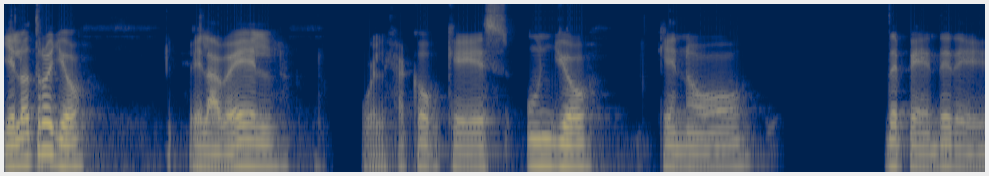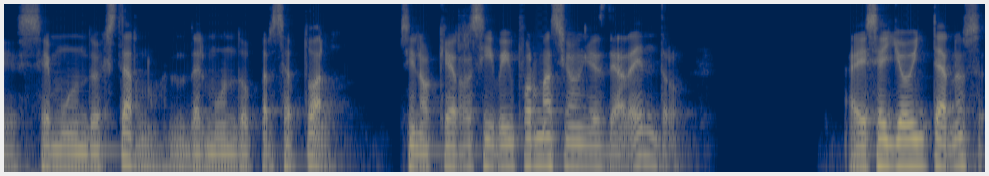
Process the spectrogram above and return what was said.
Y el otro yo, el Abel o el Jacob, que es un yo que no depende de ese mundo externo, del mundo perceptual, sino que recibe información desde adentro. A ese yo interno es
